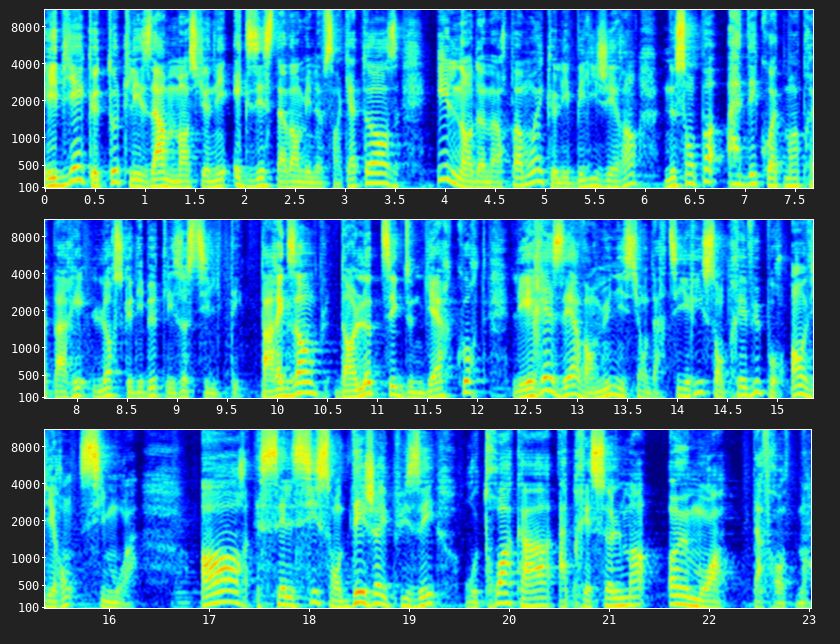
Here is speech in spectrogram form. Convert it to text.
Et bien que toutes les armes mentionnées existent avant 1914, il n'en demeure pas moins que les belligérants ne sont pas adéquatement préparés lorsque débutent les hostilités. Par exemple, dans l'optique d'une guerre courte, les réserves en munitions d'artillerie sont prévues pour environ six mois. Or, celles-ci sont déjà épuisées aux trois quarts après seulement un mois d'affrontement.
